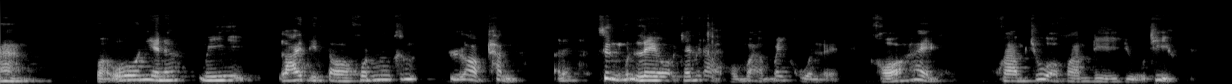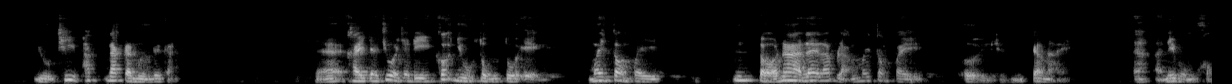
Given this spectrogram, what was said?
อ้าง ว่าโอ้เนี่ยนะมีไลน์ติดต่อคนข้างรอบท่านอะไรซึ่งมันเลวใช้ไม่ได้ ผมว่าไม่ควรเลย ขอให้ความชั่วความดีอยู่ที่อยู่ที่พักนักการเมืองด้วยกัน นะใครจะช่วยจะดีก็อยู่ตรงตัวเอง ไม่ต้องไปต่อหน้าและรับหลังไม่ต้องไป เอ่ยถึงเจ้านายนะอันนี้ผมขอ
